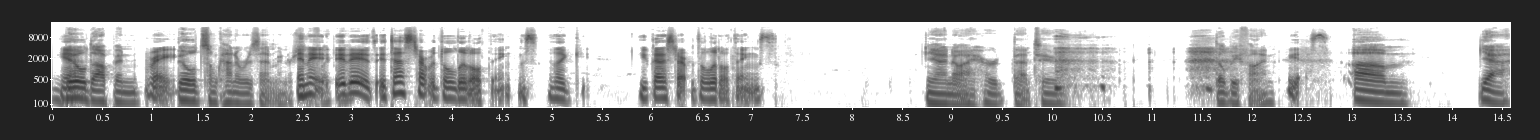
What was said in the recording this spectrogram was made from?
yeah. build up and right. build some kind of resentment or and something it, like it It does start with the little things. Like, you've got to start with the little things. Yeah, I know. I heard that too. They'll be fine. Yes. Um, yeah,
